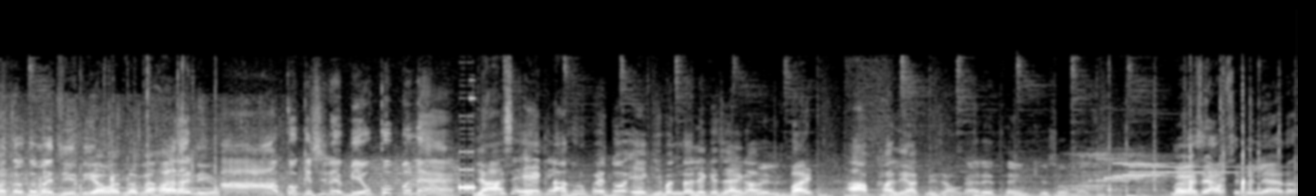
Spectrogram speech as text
मतलब तो मैं जीत गया मतलब मैं हारा नहीं हूँ। आपको किसी ने बेवकूफ़ बनाया है? यहाँ से एक लाख रुपए तो एक ही बंदा लेके जाएगा बट आप खाली हाथ नहीं जाओगे। अरे थैंक यू सो मच मैं वैसे आपसे मिलने आया था।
